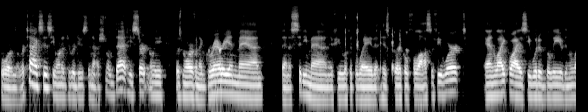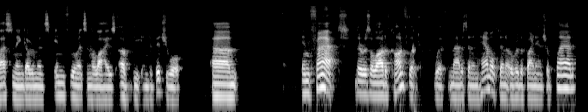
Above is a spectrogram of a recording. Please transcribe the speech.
for lower taxes. He wanted to reduce the national debt. He certainly was more of an agrarian man than a city man if you look at the way that his political philosophy worked. And likewise, he would have believed in lessening government's influence in the lives of the individual. Um, in fact, there was a lot of conflict with Madison and Hamilton over the financial plan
